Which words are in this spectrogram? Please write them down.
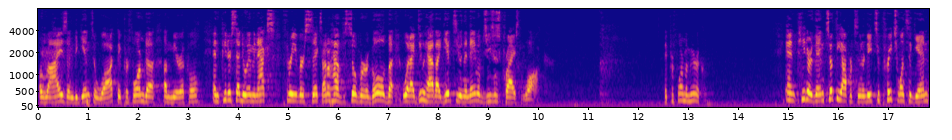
arise and begin to walk. They performed a, a, miracle. And Peter said to him in Acts 3 verse 6, I don't have silver or gold, but what I do have I give to you in the name of Jesus Christ, walk. They perform a miracle. And Peter then took the opportunity to preach once again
